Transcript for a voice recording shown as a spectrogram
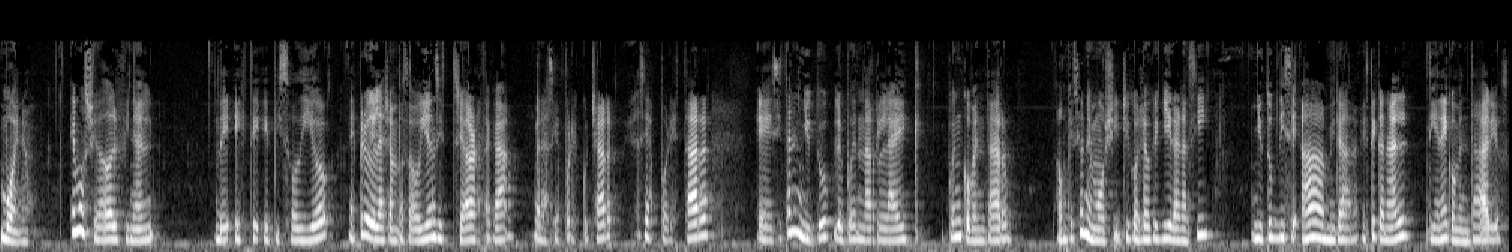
Bueno, hemos llegado al final de este episodio. Espero que la hayan pasado bien. Si llegaron hasta acá, gracias por escuchar, gracias por estar. Eh, si están en YouTube, le pueden dar like, pueden comentar, aunque sea un emoji, chicos, lo que quieran así YouTube dice, ah, mira, este canal tiene comentarios,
